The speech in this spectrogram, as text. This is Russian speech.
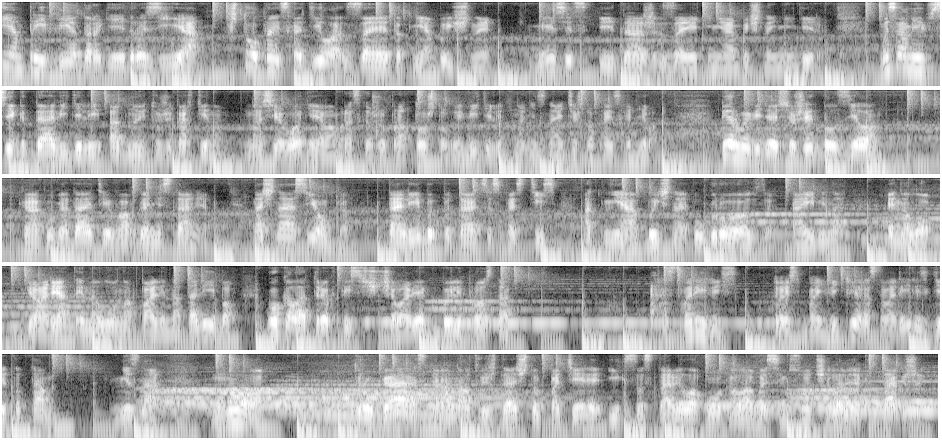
Всем привет, дорогие друзья! Что происходило за этот необычный месяц и даже за эти необычные недели? Мы с вами всегда видели одну и ту же картину, но сегодня я вам расскажу про то, что вы видели, но не знаете, что происходило. Первый видеосюжет был сделан, как угадайте, в Афганистане. Ночная съемка. Талибы пытаются спастись от необычной угрозы, а именно НЛО. Говорят, НЛО напали на талибов. Около трех тысяч человек были просто растворились. То есть боевики растворились где-то там, не знаю. Но другая сторона утверждает, что потеря их составила около 800 человек. Также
